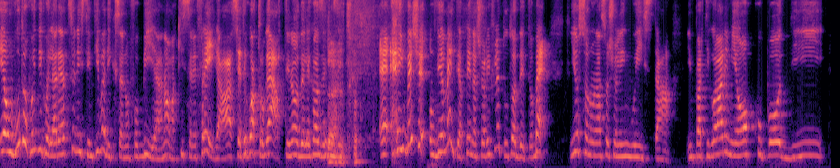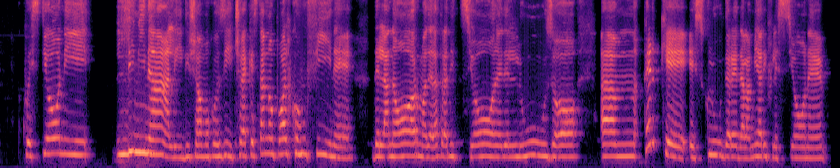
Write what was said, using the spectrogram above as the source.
e ho avuto quindi quella reazione istintiva di xenofobia, no? Ma chi se ne frega, ah, siete quattro gatti, no? Delle cose così. Certo. E, e, invece, ovviamente, appena ci ho riflettuto, ho detto, beh, io sono una sociolinguista, in particolare mi occupo di questioni liminali, diciamo così, cioè che stanno un po' al confine della norma, della tradizione, dell'uso. Um, perché escludere dalla mia riflessione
